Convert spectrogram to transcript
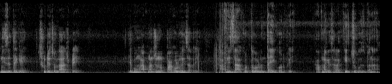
নিজে থেকে ছুটে চলে আসবে এবং আপনার জন্য পাগল হয়ে যাবে। আপনি যা করতে বলবেন তাই করবে। আপনাকে ছাড়া কিচ্ছু বুঝবে না।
